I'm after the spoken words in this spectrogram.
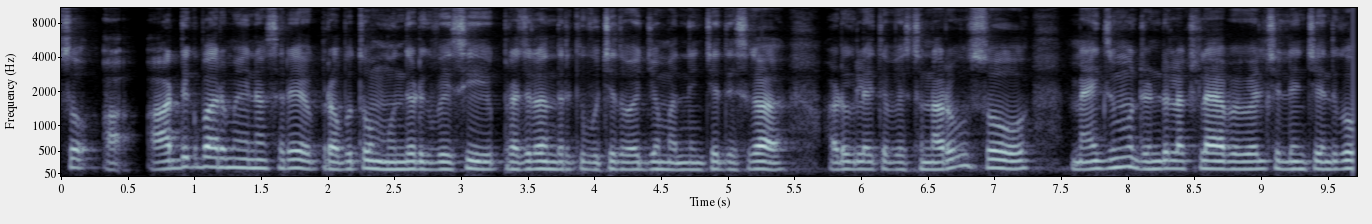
సో ఆర్థిక భారమైనా సరే ప్రభుత్వం ముందడుగు వేసి ప్రజలందరికీ ఉచిత వైద్యం అందించే దిశగా అడుగులైతే వేస్తున్నారు. సో మ్యాక్సిమం రెండు లక్షల యాభై వేలు చెల్లించేందుకు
